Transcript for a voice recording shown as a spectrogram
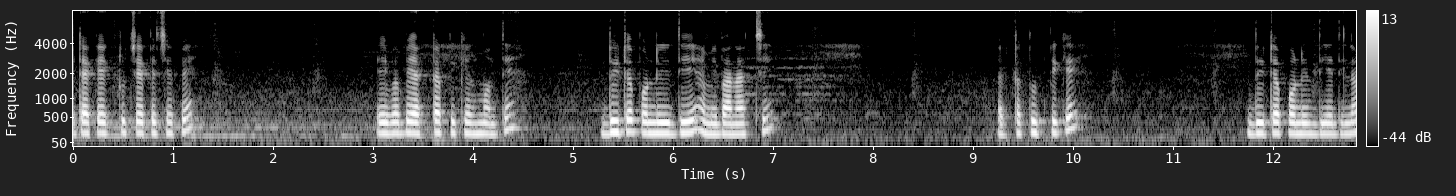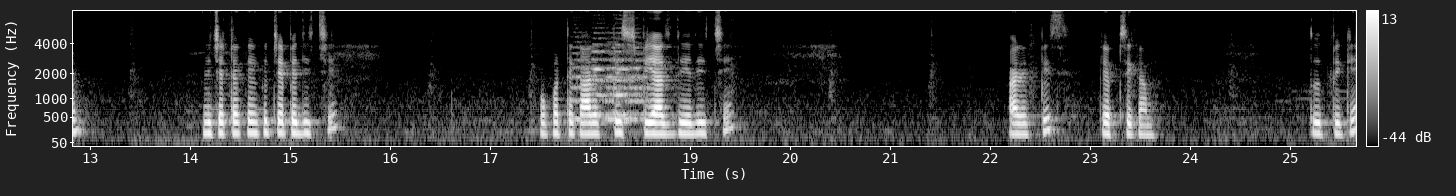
এটাকে একটু চেপে চেপে এইভাবে একটা পিকের মধ্যে দুইটা পনির দিয়ে আমি বানাচ্ছি। একটা টুথপিকে দুইটা পনির দিয়ে দিলাম। নিচেরটাকে একটু চেপে দিচ্ছি। উপর থেকে আরেক পিস পেঁয়াজ দিয়ে দিচ্ছি। আরেক পিস ক্যাপসিকাম টুথপিকে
